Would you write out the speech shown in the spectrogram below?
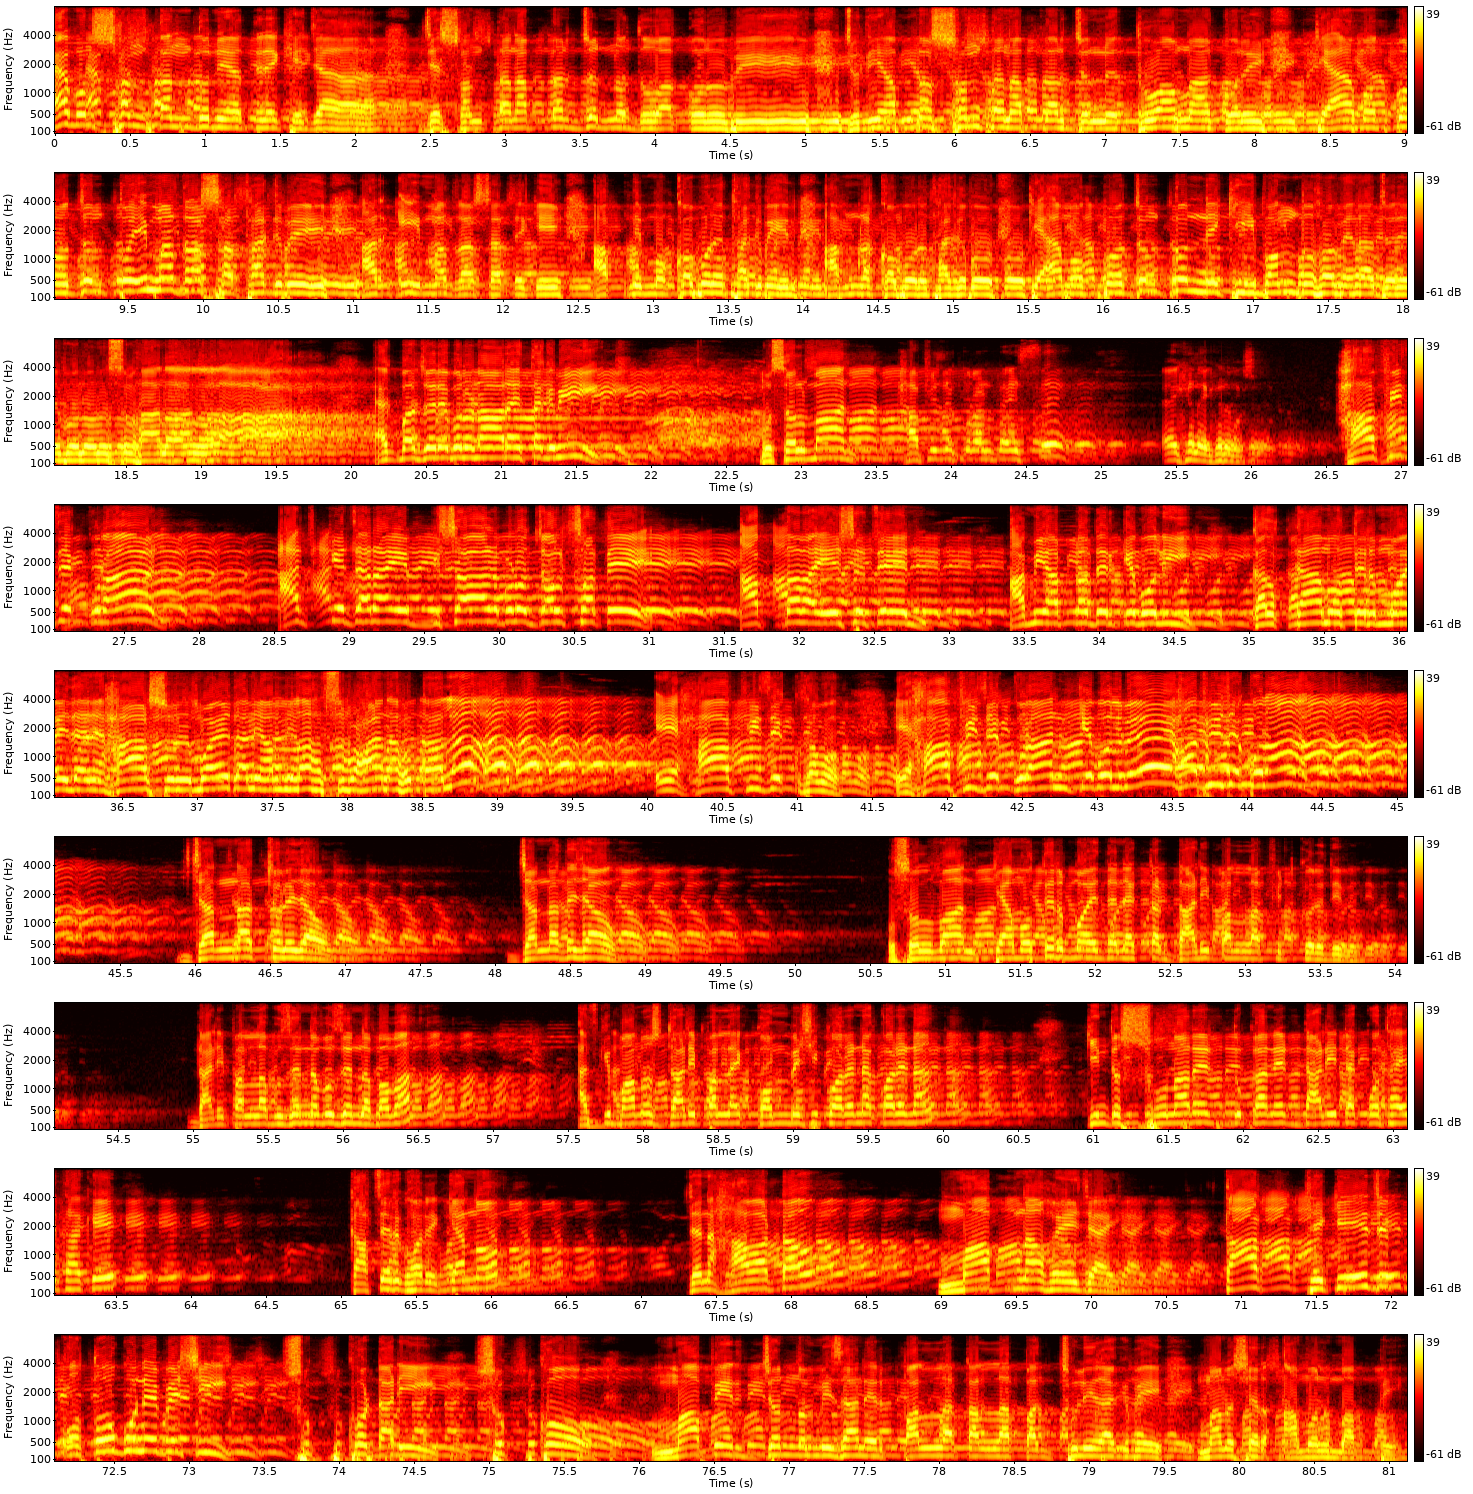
এমন সন্তান দুনিয়াতে রেখে যা, যে সন্তান আপনার জন্য দোয়া করবে। যদি আপনার সন্তান আপনার জন্য দোয়া না করে কেমন পর্যন্ত এই মাদ্রাসা থাকবে। আর এই মাদ্রাসা থেকে আপনি কবরে থাকবেন, আমরা কবরে থাকব। কেমন পর্যন্ত নেকি বন্ধ হবে না, জোরে বলুন, সুবহানাল্লাহ। একবার জোরে বলুন আর থাকবি মুসলমান, হাফিজে কোরআনটা এসছে? এখানে এখানে বসে। হাফিজে কোরআন। আজকে যারা এই বিশাল বড় জলসাতে আপনারা এসেছেন, আমি আপনাদেরকে বলি, কাল কামতের ময়দানে হাসুর ময়দানে আল্লাহ সুবহানাহু তাআলা এ হাফিজে এ হাফিজে কোরআন কে বলবে হাফিজে কোরআন, জান্নাত চলে যাও, জান্নাতে যাও। মুসলমান কিয়ামতের ময়দানে একটা দাড়ি পাল্লা ফিট করে দিবে। দাড়ি পাল্লা বুঝেন না বুঝেন না বাবা? আজকে মানুষ দাড়ি পাল্লায় কম বেশি করে না করে না? কিন্তু সোনারের দোকানের দাড়িটা কোথায় থাকে? কাচের ঘরে। কেন? যেন হাওয়াটাও মাপ না হয়ে যায়। তার থেকে যে কত গুণে বেশি সূক্ষ্ম দাড়ি, সূক্ষ্ম মাপের জন্য মিজানের পাল্লা টাল্লা পাক ঝুলি রাখবে, মানুষের আমল মাপবে।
